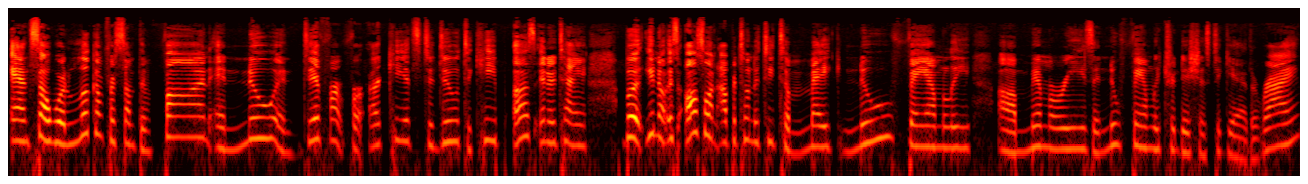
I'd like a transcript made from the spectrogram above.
And so we're looking for something fun and new and different for our kids to do to keep us entertained. But, you know, it's also an opportunity to make new family uh, memories and new family traditions together, right?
